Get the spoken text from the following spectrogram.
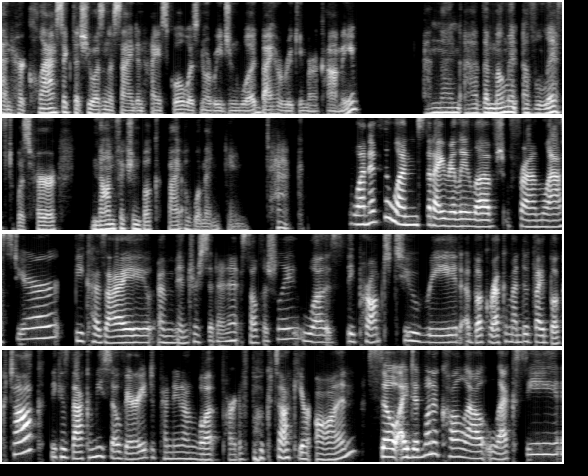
And her classic that she wasn't assigned in high school was Norwegian Wood by Haruki Murakami. And then uh, The Moment of Lift was her nonfiction book by a woman in tech. One of the ones that I really loved from last year, because I am interested in it selfishly, was the prompt to read a book recommended by BookTok, because that can be so varied depending on what part of BookTok you're on. So I did want to call out Lexi,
